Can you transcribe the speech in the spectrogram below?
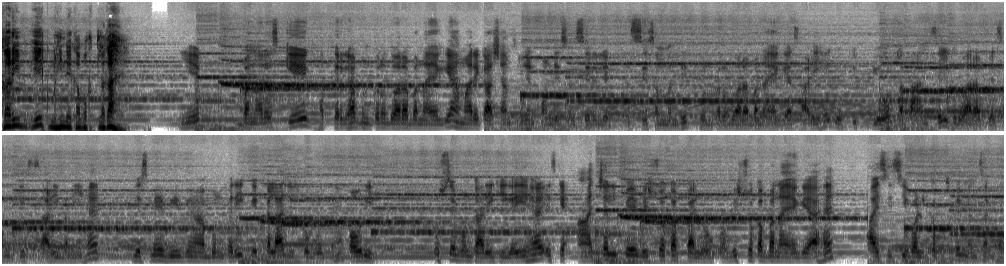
करीब एक महीने का वक्त लगा है। ये बनारस के हथकरघा बुनकरों द्वारा बनाया गया, हमारे काश्याम सृजन फाउंडेशन से रिलेटेड से संबंधित बुनकरों द्वारा बनाया गया साड़ी है, जो कि प्योर कतान सिल्क द्वारा रेशम की साड़ी बनी है, जिसमें बुनकरी के कला जिसको बोलते हैं, पौरी, उससे बुनकारी की गई है। इसके आंचल पे विश्व कप का लोग, विश्व कप बनाया गया है आईसीसी वर्ल्ड कप उस पर मैंसन है।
